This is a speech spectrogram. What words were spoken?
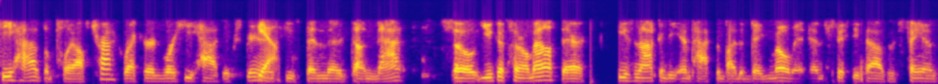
he has a playoff track record where he has experience. He's been there done that. So you can throw him out there. He's not going to be impacted by the big moment and 50,000 fans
